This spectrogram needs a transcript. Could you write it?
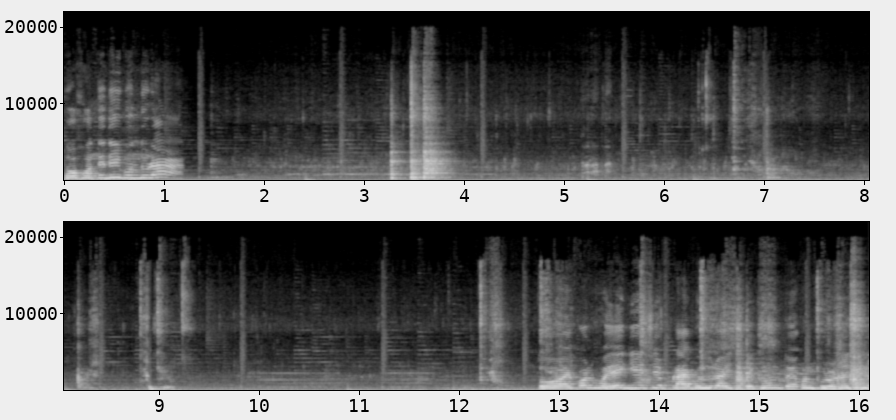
তো হতে দিই বন্ধুরা। তো এখন হয়ে গিয়েছে প্রায় বন্ধুরা এই যে দেখুন তো এখন ফুরনের জন্য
